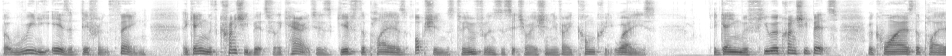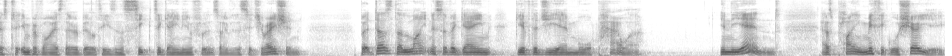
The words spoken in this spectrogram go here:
but really is a different thing. A game with crunchy bits for the characters gives the players options to influence the situation in very concrete ways. A game with fewer crunchy bits requires the players to improvise their abilities and seek to gain influence over the situation. But does the lightness of a game give the GM more power? In the end, as playing Mythic will show you,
